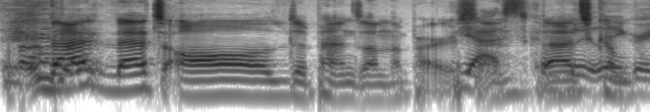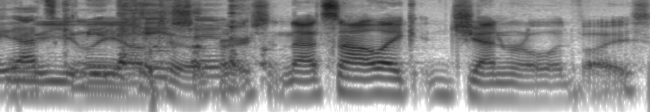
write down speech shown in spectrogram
that that's all depends on the person. Yes, that's completely agree. That's completely up to the person. That's not like general advice.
